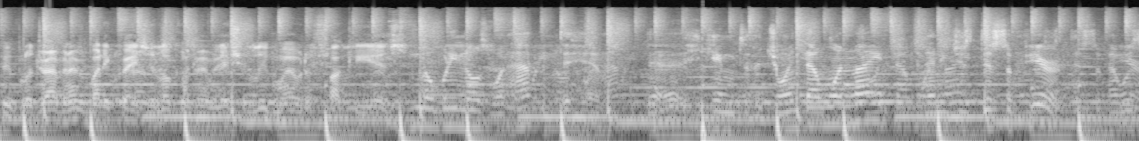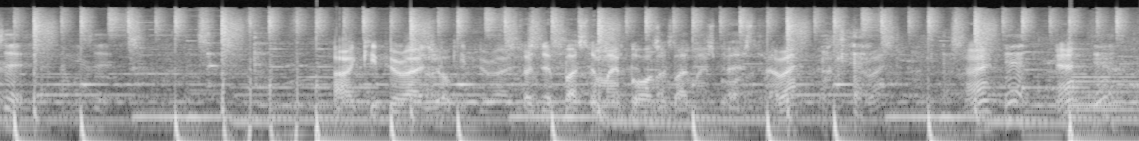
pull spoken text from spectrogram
People are driving everybody crazy for him. They should leave him wherever the fuck he is. Nobody knows what happened to him. Uh, he came into the joint that one night, and then he just disappeared. That was it. All right, keep your eyes open. Because they're busting my balls about this bastard, all right? Okay. All right? Yeah. Yeah?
